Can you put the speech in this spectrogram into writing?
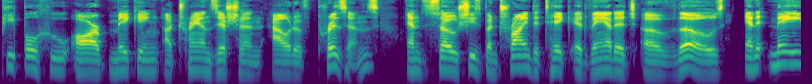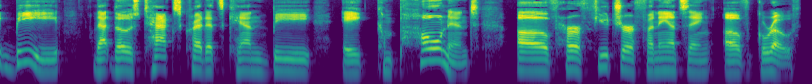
people who are making a transition out of prisons. And so she's been trying to take advantage of those. And it may be that those tax credits can be a component of her future financing of growth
